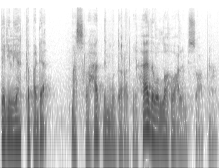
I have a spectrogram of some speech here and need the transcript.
Jadi lihat kepada maslahat dan mudaratnya. Hada wallahu alam bisawab.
